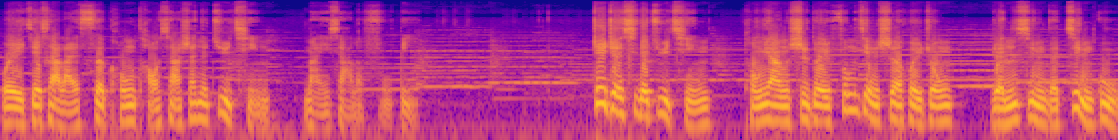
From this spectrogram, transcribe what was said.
为接下来色空逃下山的剧情埋下了伏笔。这折戏的剧情同样是对封建社会中人性的禁锢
